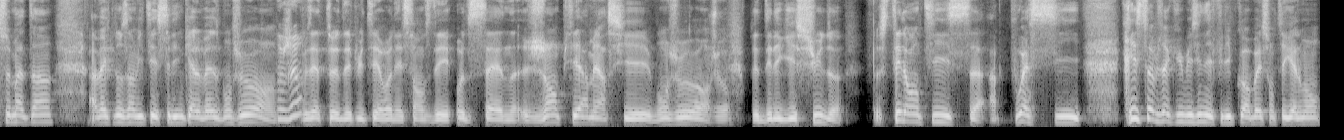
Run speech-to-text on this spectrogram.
Ce matin, avec nos invités Céline Calvez, bonjour. Bonjour. Vous êtes député Renaissance des Hauts-de-Seine. Jean-Pierre Mercier, bonjour. Bonjour. Vous êtes délégué sud de Stellantis à Poissy. Christophe Jacubizine et Philippe Corbet sont également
